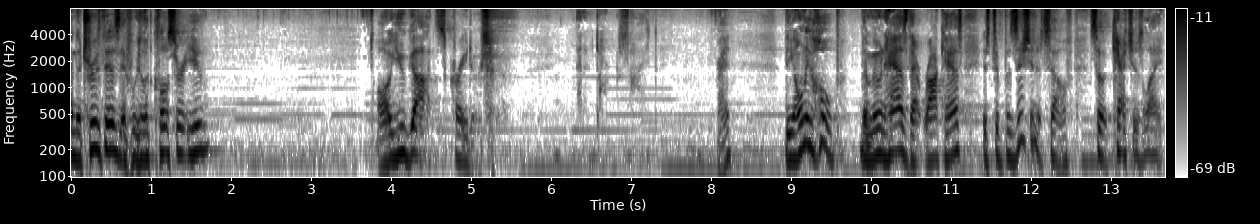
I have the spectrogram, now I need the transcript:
And the truth is, if we look closer at you, all you got is craters and a dark side. Right? The only hope the moon has, that rock has, is to position itself so it catches light.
